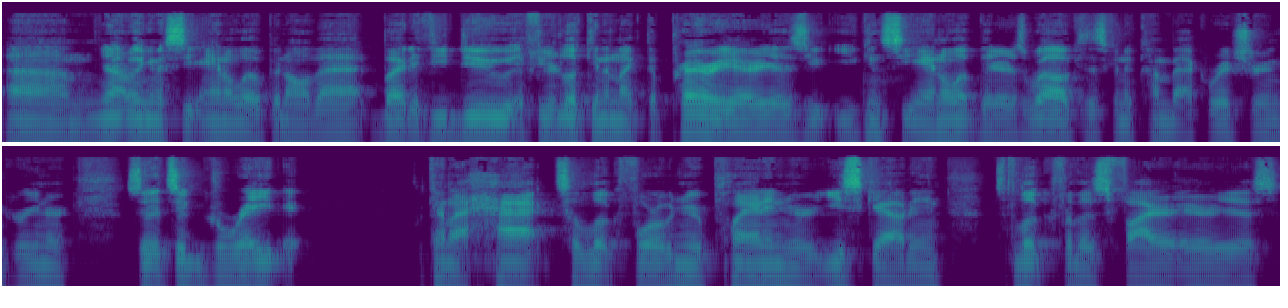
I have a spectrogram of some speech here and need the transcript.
Um, you're not really going to see antelope and all that, but if you do, if you're looking in like the prairie areas, you, you can see antelope there as well because it's going to come back richer and greener. So it's a great kind of hack to look for when you're planning your e scouting to look for those fire areas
